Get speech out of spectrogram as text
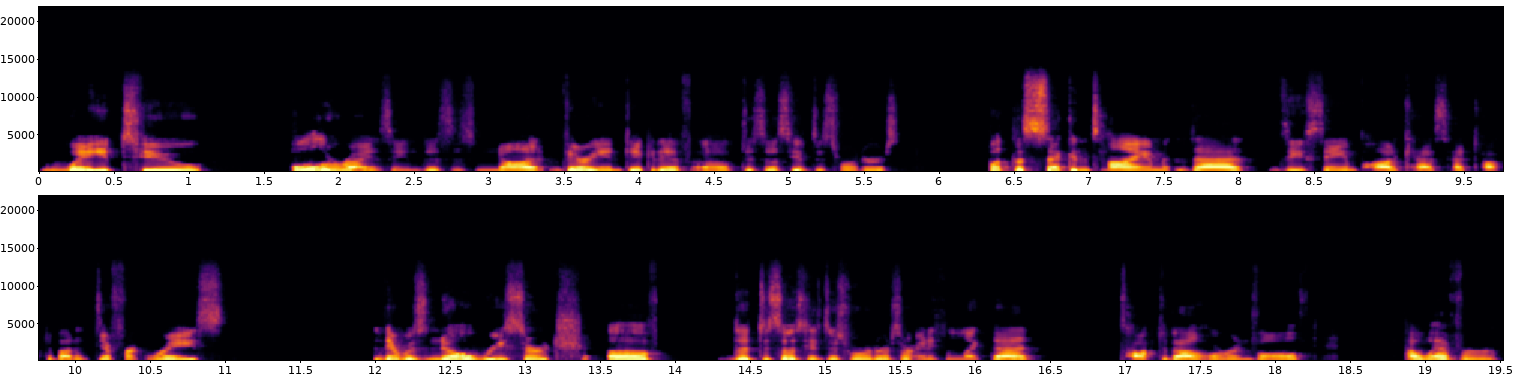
way too." polarizing. This is not very indicative of dissociative disorders. But the second time that the same podcast had talked about a different race, there was no research of the dissociative disorders or anything like that talked about or involved. However,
